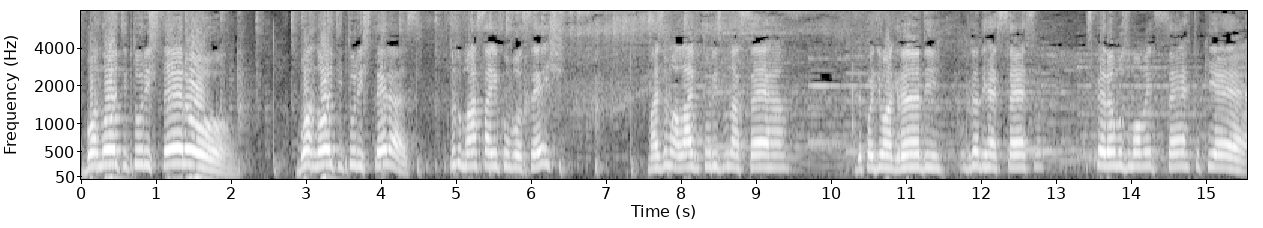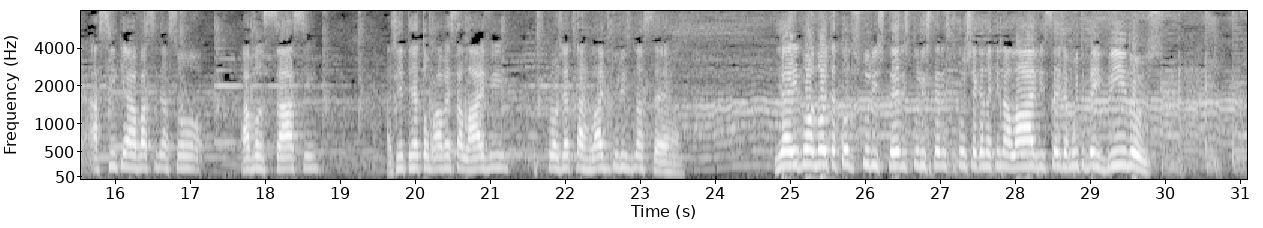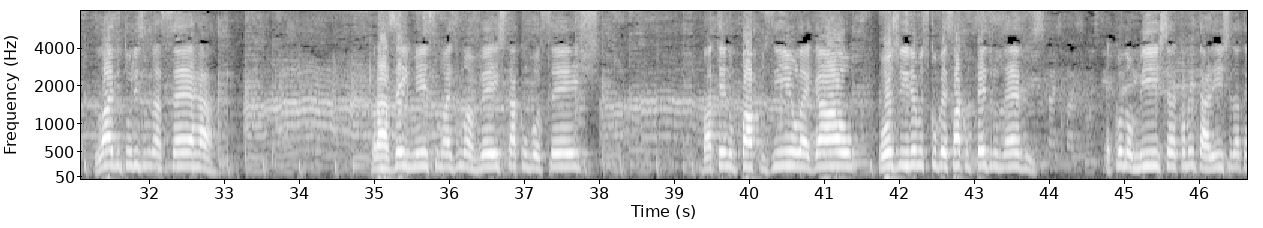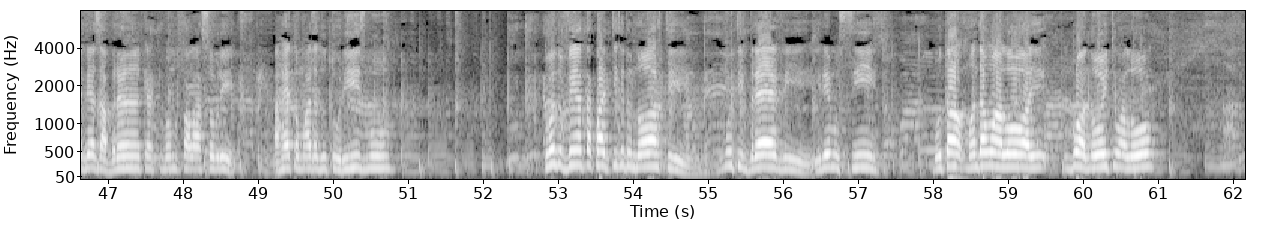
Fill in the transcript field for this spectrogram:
Boa noite, turisteiro! Boa noite, turisteiras! Tudo massa aí com vocês? Mais uma live Turismo na Serra. Depois de uma grande, um grande recesso, esperamos o momento certo, que é assim que a vacinação avançasse, a gente retomava essa live, esse projeto das lives Turismo na Serra. E aí, boa noite a todos os turisteiros, turisteiras que estão chegando aqui na live, sejam muito bem-vindos. Live Turismo na Serra. Prazer imenso mais uma vez estar com vocês. Batendo um papozinho legal. Hoje iremos conversar com Pedro Neves, economista, comentarista da TV Asa Branca, que vamos falar sobre a retomada do turismo, quando vem a Taquaritinga do Norte, muito em breve, iremos sim botar, mandar um alô aí, boa noite, um alô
